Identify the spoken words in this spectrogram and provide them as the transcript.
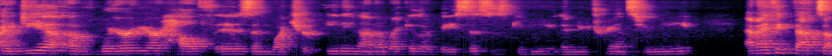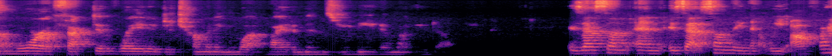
idea of where your health is and what you're eating on a regular basis is giving you the nutrients you need. And i think that's a more effective way to determining what vitamins you need and what you don't is that some and is that something that we offer?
